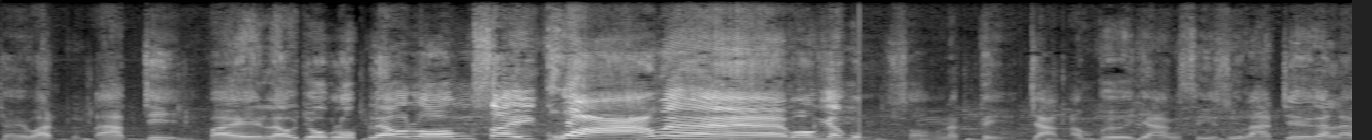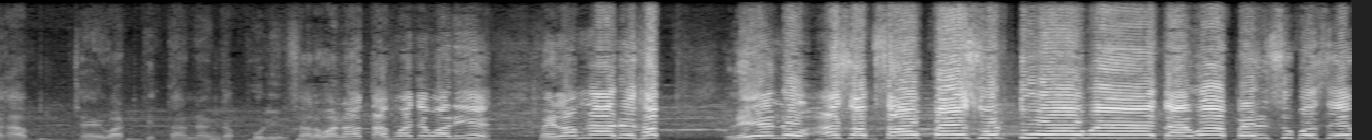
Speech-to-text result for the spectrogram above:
ชัยวัฒน์ลากจิไปแล้วโยกหลบแล้วลองใส่ขวาแม่มองอย่างมุมสองนักเตะจากอำเภอยางศรีสุราษฎร์เจอกันแหละครับชัยวัฒน์ปิตานังกับภูรินสารวัตรเอาตักมาจังหวะนี้ไปล้ำหน้าด้วยครับเลนโดอาซัมเซาแปรสวนตัวแม่แต่ว่าเป็นซูเปอร์เซฟ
